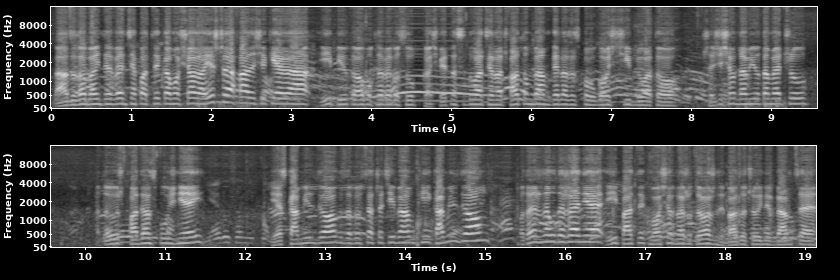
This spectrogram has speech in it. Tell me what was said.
Bardzo dobra interwencja Patryka Mosiora. Jeszcze Rafael Siekiera i piłka obok lewego słupka. Świetna sytuacja na czwartą bramkę dla zespołu gości. Była to 60 minuta meczu. A to już kwadrans później. Jest Kamil Drąg, zdobywca trzeciej bramki. Kamil Drąg, potężne uderzenie i Patryk Mosior na rzut rożny. Bardzo czujny w bramce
